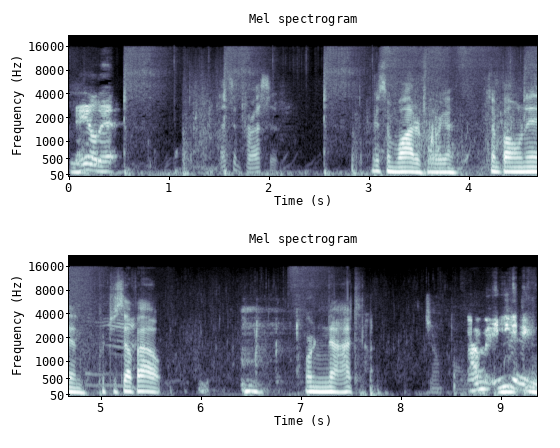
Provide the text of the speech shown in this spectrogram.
Nailed it. That's impressive. Here's some water for you. Jump on in. Put yourself out. Or not. Jump on. I'm eating.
